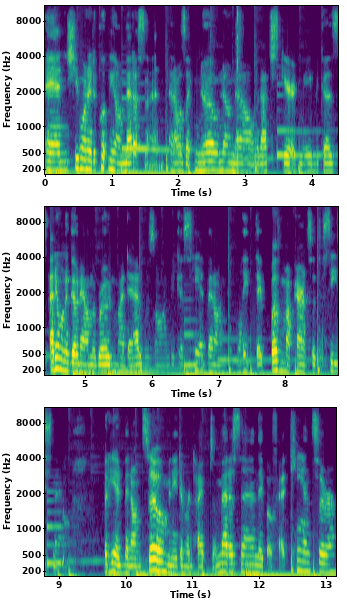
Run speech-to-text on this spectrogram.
And she wanted to put me on medicine. And I was like, no, no, no. That scared me because I didn't want to go down the road my dad was on because he had been on, well, he, they, both of my parents are deceased now but he had been on so many different types of medicine. They both had cancer.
